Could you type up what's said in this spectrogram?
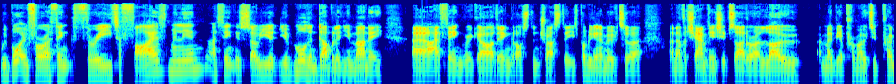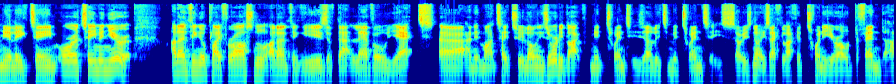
we bought him for, I think, three to five million. I think so. You, you're more than doubling your money. Uh, I think regarding Austin Trusty, he's probably going to move to a, another Championship side or a low, uh, maybe a promoted Premier League team or a team in Europe. I don't think he'll play for Arsenal. I don't think he is of that level yet, uh, and it might take too long. He's already like mid twenties, early to mid twenties, so he's not exactly like a twenty-year-old defender.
